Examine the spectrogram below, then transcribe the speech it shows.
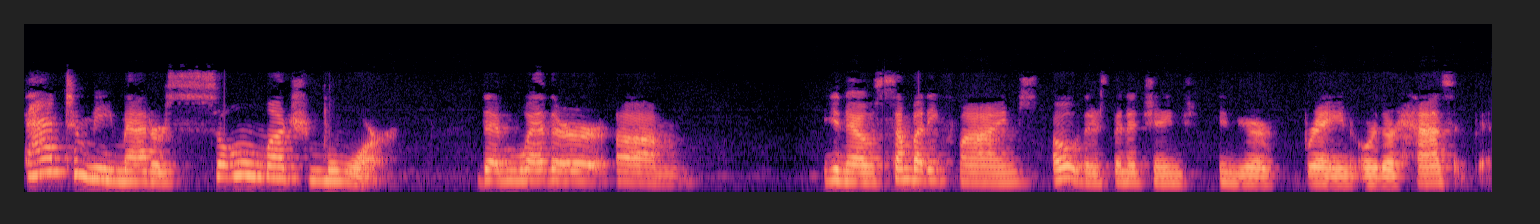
That to me matters so much more than whether, um, you know, somebody finds, oh, there's been a change in your brain or there hasn't been.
